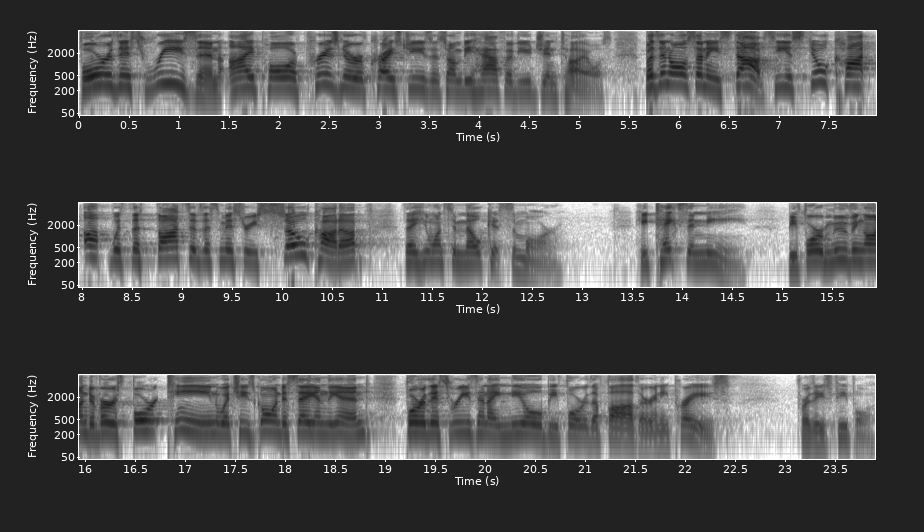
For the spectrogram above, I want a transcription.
For this reason, I, Paul, a prisoner of Christ Jesus, on behalf of you Gentiles. But then all of a sudden he stops. He is still caught up with the thoughts of this mystery, so caught up that he wants to milk it some more. He takes a knee before moving on to verse 14, which he's going to say in the end, For this reason I kneel before the Father, and he prays for these people.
